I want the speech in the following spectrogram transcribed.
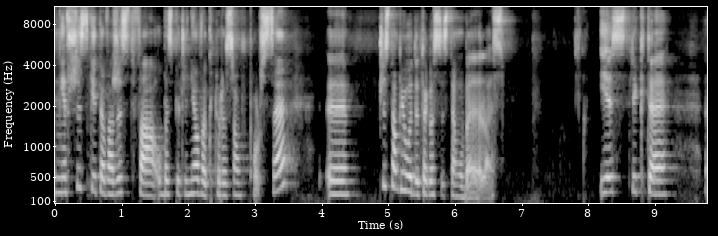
nie wszystkie towarzystwa ubezpieczeniowe, które są w Polsce, y, przystąpiły do tego systemu BLS. Jest stricte y,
